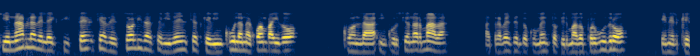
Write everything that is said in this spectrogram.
quien habla de la existencia de sólidas evidencias que vinculan a Juan Baidó con la incursión armada a través del documento firmado por Goudreau, en el que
